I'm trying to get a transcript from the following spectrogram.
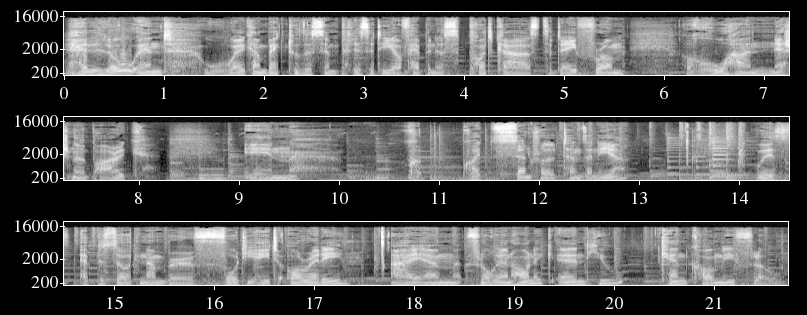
Hello and welcome back to the Simplicity of Happiness podcast. Today from Ruaha National Park in qu- quite central Tanzania with episode number 48 already. I am Florian Hornig and you can call me Floh.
